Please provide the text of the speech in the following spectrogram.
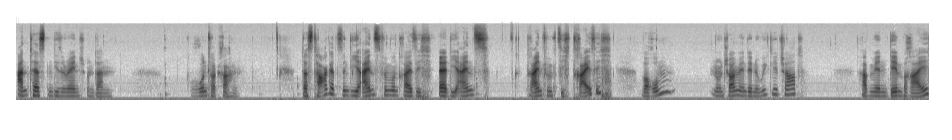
antesten diese Range und dann runterkrachen. Das Target sind die 1,35, äh, die 1,5330. Warum? Nun schauen wir in den Weekly Chart, haben wir in dem Bereich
